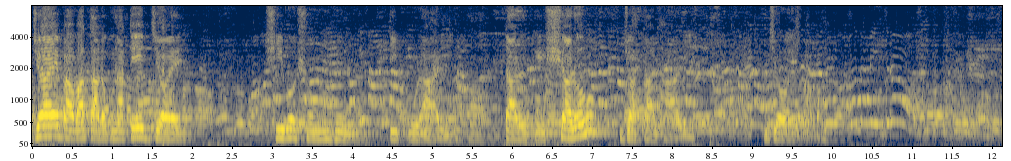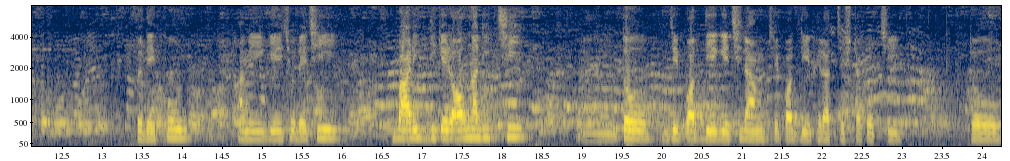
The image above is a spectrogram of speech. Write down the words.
জয় বাবা তারকনাথের জয়। শিব শম্ভু ত্রিপুরারি তারকেশ্বর জটাধারী। জয় বাবা। তো দেখুন, আমি এগিয়ে চলেছি, বাড়ির দিকে রওনা দিচ্ছি। তো যে পথ দিয়ে গিয়েছিলাম, সে পথ দিয়ে ফেরার চেষ্টা করছি। তো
